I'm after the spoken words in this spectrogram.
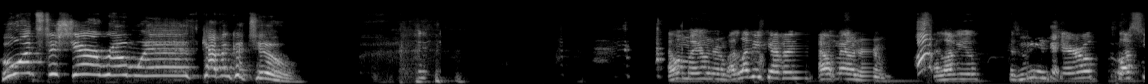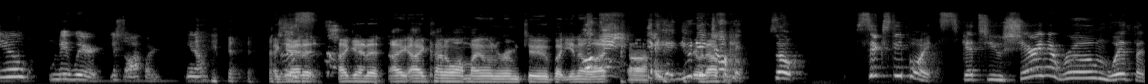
Who wants to share a room with Kevin Coutu? I want my own room. I love you, Kevin. I want my own room. I love you. Because me and Cheryl plus you would be weird, just awkward, you know? I get it. I get it. I, I kind of want my own room too, but you know Okay, what? Uh, yeah, yeah, you need it to, okay. So 60 points gets you sharing a room with a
